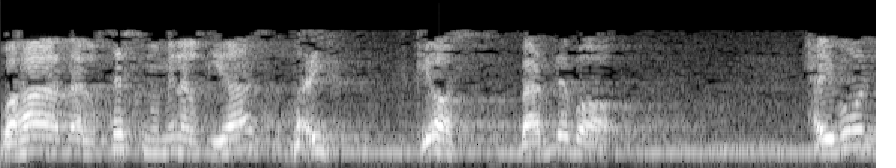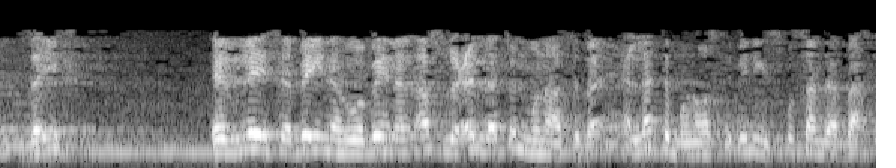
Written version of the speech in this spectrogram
و هذا القسم من القياس ضعيف. قياس برده با. حیوان ضعیف إذ ليس بينه وبين الأصل علة مناسبة. علت مناسبه نیست خصوصا در بحث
